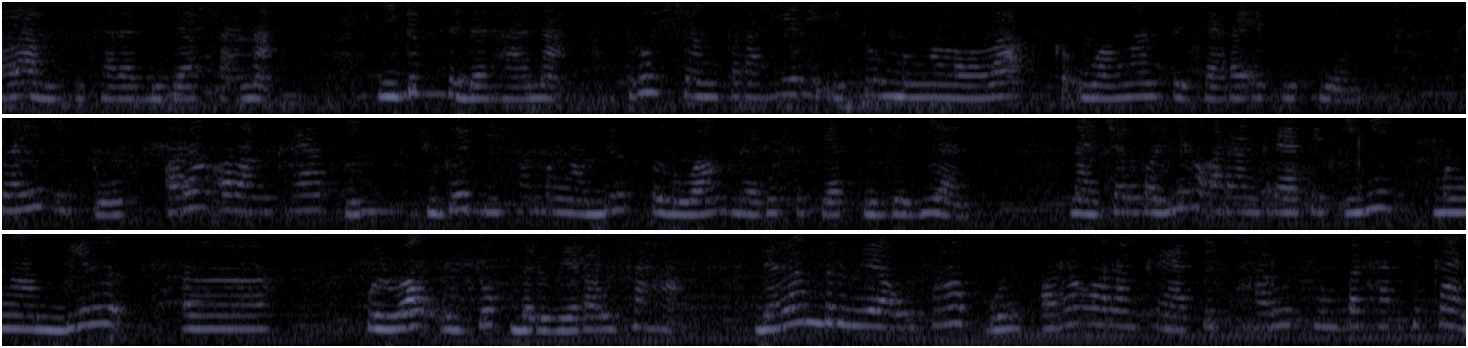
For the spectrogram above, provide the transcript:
alam secara bijaksana, hidup sederhana, Terus yang terakhir itu mengelola keuangan secara efisien. Selain itu, orang-orang kreatif juga bisa mengambil peluang dari setiap kejadian. Nah, contohnya orang kreatif ini mengambil uh, peluang untuk berwirausaha. Dalam berwirausaha pun, orang-orang kreatif harus memperhatikan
